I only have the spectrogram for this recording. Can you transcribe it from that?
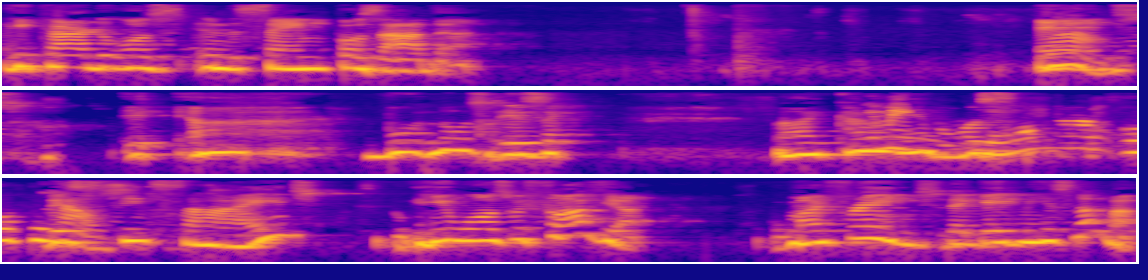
Ricardo was in the same pousada. Wow. And it, uh, no, it's a, I can't you remember. Was the house? seaside. He was with Flavia, my friend. They gave me his number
